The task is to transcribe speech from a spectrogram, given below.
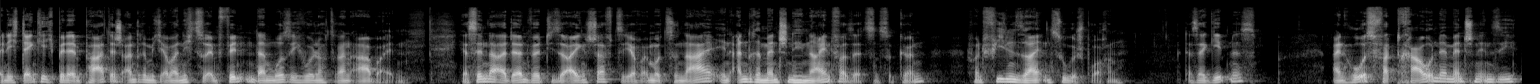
Wenn ich denke, ich bin empathisch, andere mich aber nicht zu so empfinden, dann muss ich wohl noch dran arbeiten. Jacinda Ardern wird diese Eigenschaft, sich auch emotional in andere Menschen hineinversetzen zu können, von vielen Seiten zugesprochen. Das Ergebnis? Ein hohes Vertrauen der Menschen in sie,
